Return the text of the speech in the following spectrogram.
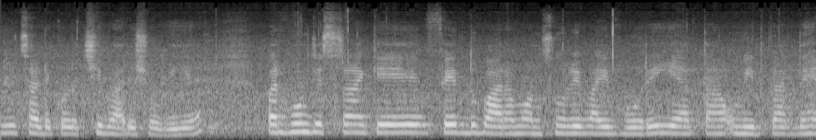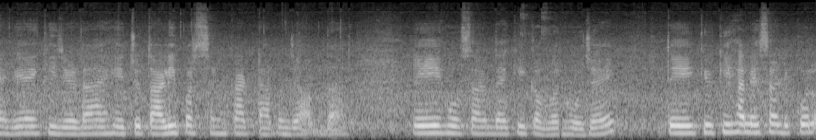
ਵਿੱਚ ਸਾਡੇ ਕੋਲ ਅੱਛੀ ਬਾਰਿਸ਼ ਹੋ ਗਈ ਹੈ। ਪਰ ਹੁਣ ਜਿਸ ਤਰ੍ਹਾਂ ਕਿ ਫਿਰ ਦੁਬਾਰਾ ਮੌਨਸੂਨ ਰਿਵਾਈਵ ਹੋ ਰਹੀ ਹੈ, ਤਾਂ ਉਮੀਦ ਕਰਦੇ ਹੈਗੇ ਆ ਕਿ ਜਿਹੜਾ ਇਹ 44% ਘੱਟ ਆ ਪੰਜਾਬ ਦਾ ਇਹ ਹੋ ਸਕਦਾ ਕਿ ਕਵਰ ਹੋ ਜਾਏ ਤੇ ਕਿਉਂਕਿ ਹਲੇ ਸਾਡੇ ਕੋਲ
